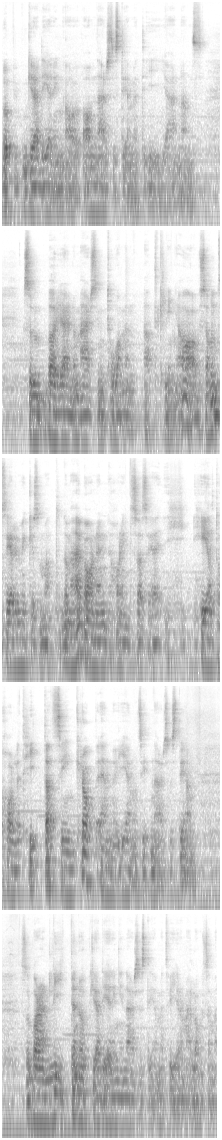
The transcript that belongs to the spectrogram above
uppgradering av, av nervsystemet i hjärnans så börjar de här symptomen att klinga av. Så hon ser det mycket som att de här barnen har inte så att säga helt och hållet hittat sin kropp ännu genom sitt nervsystem. Så bara en liten uppgradering i nervsystemet via de här långsamma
